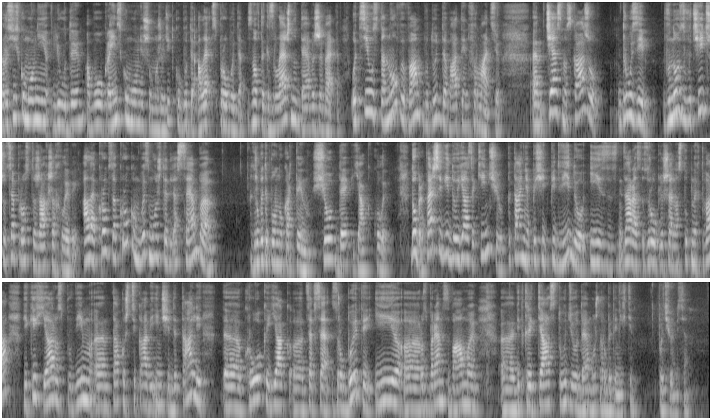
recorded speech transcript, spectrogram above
російськомовні люди або українськомовні, що може рідко бути, але спробуйте. Знов таки залежно, де ви живете. Оці установи вам будуть давати інформацію. Ем, чесно скажу, друзі. Воно звучить, що це просто жах жахливий. Але крок за кроком ви зможете для себе зробити повну картину, що, де, як, коли. Добре, перше відео я закінчую. Питання пишіть під відео, і зараз зроблю ще наступних два, в яких я розповім е, також цікаві інші деталі. е, Кроки, як е, це все зробити, і розберемо з вами відкриття студіо, де можна робити нігті. Почуємося.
